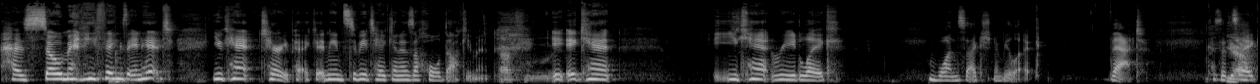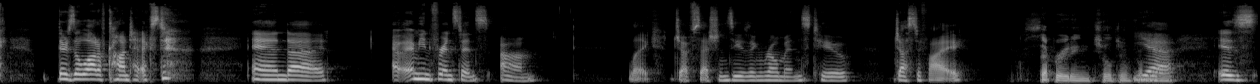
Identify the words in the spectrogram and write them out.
has so many things in it, you can't cherry pick. It needs to be taken as a whole document Absolutely. it, it can't you can't read like one section and be like that because it's Yeah. like there's a lot of context and uh I I mean for instance um like Jeff Sessions using Romans to justify Separating children from yeah their- is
